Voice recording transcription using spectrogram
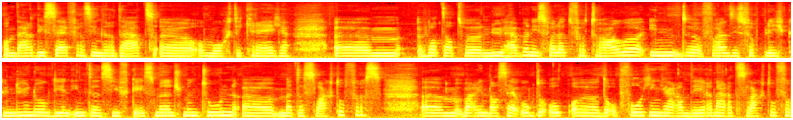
om daar die cijfers inderdaad omhoog te krijgen. Um, wat dat we nu hebben is wel het vertrouwen in de forensisch verpleegkundigen ook die een intensief case management doen met de slachtoffers, um, waarin dat zij ook de, op, de opvolging garanderen naar het slachtoffer,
